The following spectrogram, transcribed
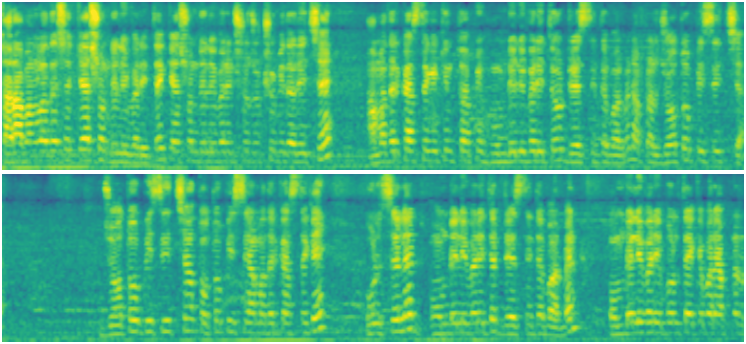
সারা বাংলাদেশে ক্যাশ অন ডেলিভারিতে ক্যাশ অন ডেলিভারির সুযোগ সুবিধা দিচ্ছে। আমাদের কাছ থেকে কিন্তু আপনি হোম ডেলিভারিতেও ড্রেস নিতে পারবেন, আপনার যত পিস ইচ্ছা। যত পিস ইচ্ছা, তত পিসে আমাদের কাছ থেকে হোলসেলের হোম ডেলিভারিতে ড্রেস নিতে পারবেন। হোম ডেলিভারি বলতে একেবারে আপনার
